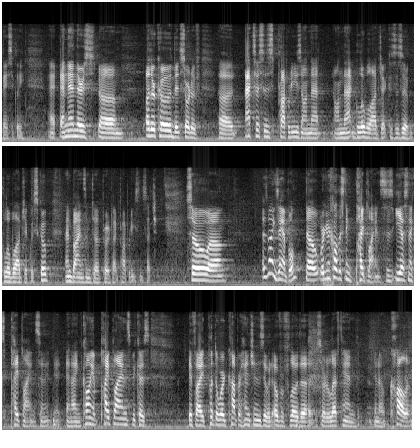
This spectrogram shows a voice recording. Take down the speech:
basically. And then there's um, other code that sort of uh, accesses properties on that, on that global object, because it's a global object with scope, and binds them to prototype properties and such. So uh, as my example, now we're going to call this thing pipelines. This is ESNext pipelines, and, and I'm calling it pipelines because if I put the word comprehensions, it would overflow the sort of left-hand you know, column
